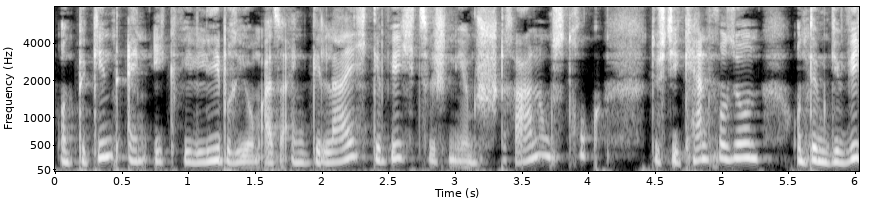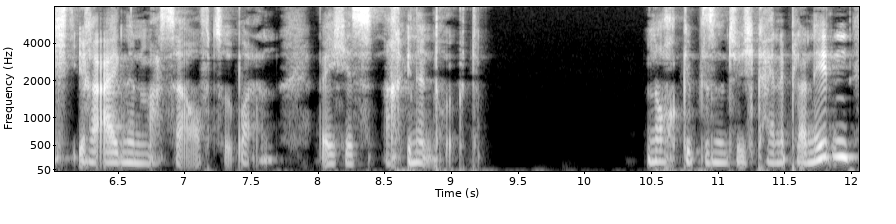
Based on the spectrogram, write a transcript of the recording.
und beginnt ein Equilibrium, also ein Gleichgewicht zwischen ihrem Strahlungsdruck durch die Kernfusion und dem Gewicht ihrer eigenen Masse aufzubauen, welches nach innen drückt. Noch gibt es natürlich keine Planeten,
